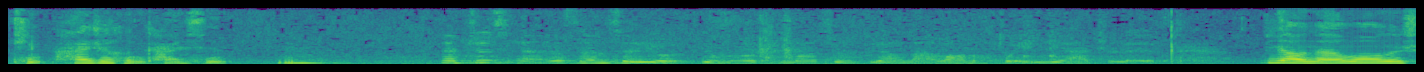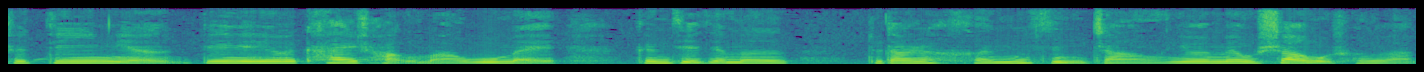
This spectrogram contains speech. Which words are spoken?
挺还是很开心。嗯。那之前的三次有有没有什么就是比较难忘的回忆啊之类的？比较难忘的是第一年，第一年因为开场嘛，舞美跟姐姐们就当时很紧张，因为没有上过春晚，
